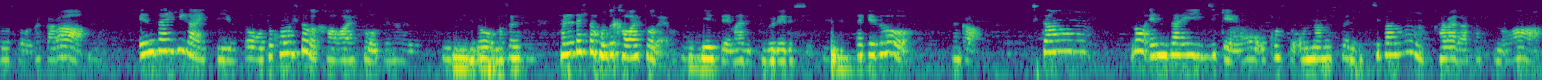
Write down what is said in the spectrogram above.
そうそうだから冤罪被害っていうと男の人がかわいそうってなるけど、まあ、それされた人は本当にかわいそうだよ、うん。人生マジ潰れるし。うん。だけどなんか痴漢の冤罪事件を起こす女の人に一番腹が立つのは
